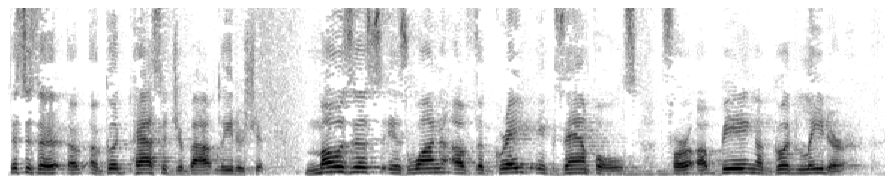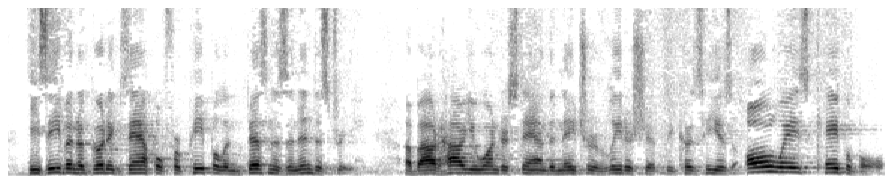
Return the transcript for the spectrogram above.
This is a, a, a good passage about leadership. Moses is one of the great examples for uh, being a good leader. He's even a good example for people in business and industry. About how you understand the nature of leadership because he is always capable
